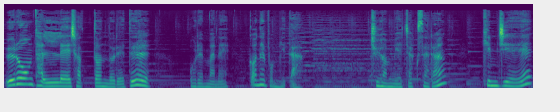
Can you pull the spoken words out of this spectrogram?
외로움 달래셨던 노래들, 오랜만에 꺼내봅니다. 주현미의 짝사랑, 김지혜의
